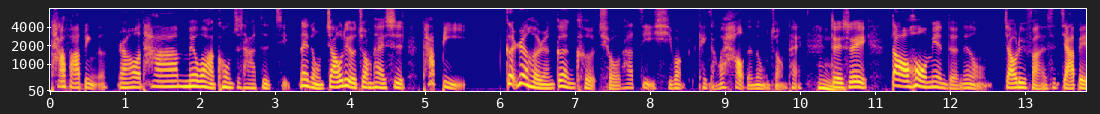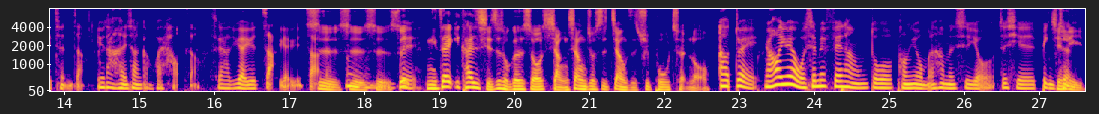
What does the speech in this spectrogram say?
他发病了，然后他没有办法控制他自己，那种焦虑的状态是他比更任何人更渴求他自己希望可以赶快好的那种状态。嗯、对，所以到后面的那种。焦虑反而是加倍成长，因为他很想赶快好，这样，所以他越来越炸，越来越炸。是是是，嗯、所以你在一开始写这首歌的时候，想象就是这样子去铺陈喽。啊，对。然后因为我身边非常多朋友们，他们是有这些病症心理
